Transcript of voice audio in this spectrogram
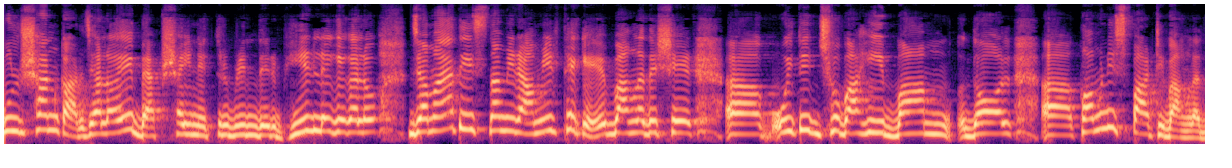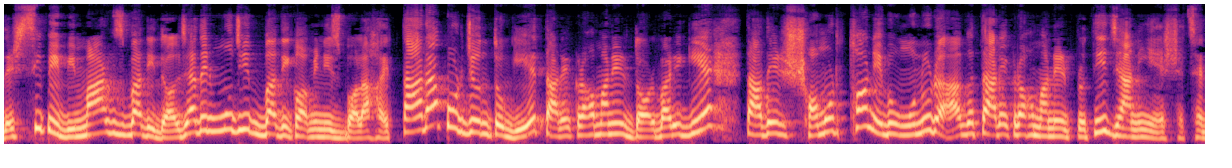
গুলশান কার্যালয়ে ব্যবসায়ী নেতৃবৃন্দের ভিড় লেগে গেল। জামায়াতে ইসলামীর আমির থেকে বাংলাদেশের ঐতিহ্যবাহী বাম দল কমিউনিস্ট পার্টি বাংলাদেশ, সিপিবি, মার্ক্সবাদী দল, যাদের মুজিববাদী কমিউনিস্ট বলা হয়, তারা পর্যন্ত গিয়ে তারেক রহমানের দরবারে গিয়ে তাদের সমর্থন এবং অনুরাগ তারেক রহমানের প্রতি জানিয়ে এসেছেন।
